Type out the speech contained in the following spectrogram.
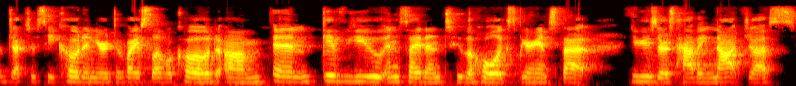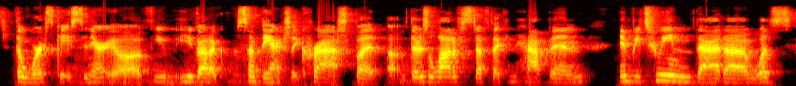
Objective C code and your device level code, um, and give you insight into the whole experience that your user is having, not just the worst case scenario of you you got a, something actually crash, but uh, there's a lot of stuff that can happen in between that. Uh, what's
